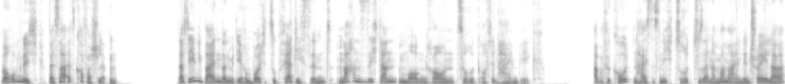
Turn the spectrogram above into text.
warum nicht? Besser als Koffer schleppen. Nachdem die beiden dann mit ihrem Beutezug fertig sind, machen sie sich dann im Morgengrauen zurück auf den Heimweg. Aber für Colton heißt es nicht zurück zu seiner Mama in den Trailer,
